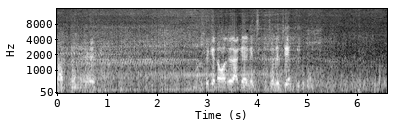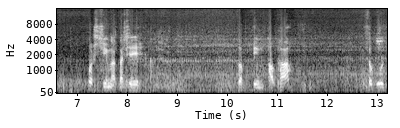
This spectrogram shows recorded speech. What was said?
মামুনের থেকে আমাদের আগে আগে চলেছে পশ্চিম আকাশে রক্তিম আভা সবুজ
